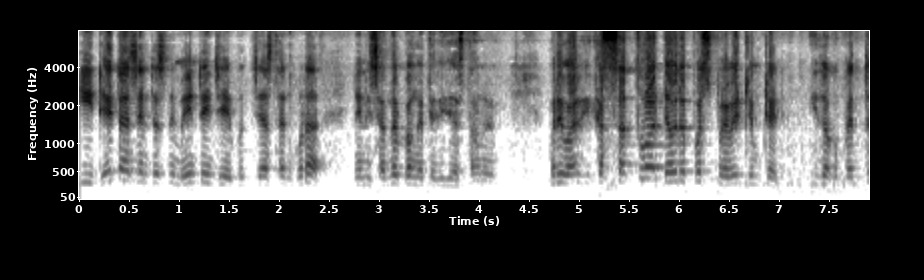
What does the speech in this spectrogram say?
ఈ డేటా సెంటర్స్ని మెయింటైన్ చేయ చేస్తాను కూడా నేను ఈ సందర్భంగా తెలియజేస్తాను మరి వారికి సత్వా డెవలపర్స్ ప్రైవేట్ లిమిటెడ్ ఇది ఒక పెద్ద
